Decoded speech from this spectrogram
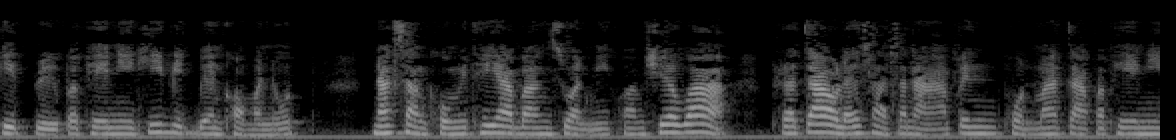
ผิดๆหรือประเพณีที่บิดเบือนของมนุษย์ นักสังคมวิทยาบางส่วนมีความเชื่อว่า พระเจ้าและศาสนาเป็นผลมาจากประเพณี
